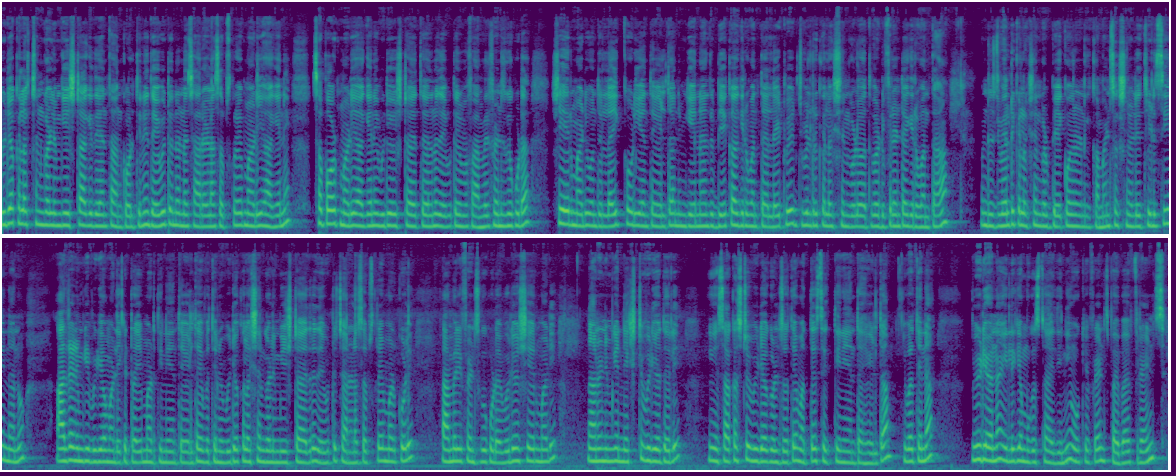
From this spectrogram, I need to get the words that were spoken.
ವಿಡಿಯೋ ಕಲೆಕ್ಷನ್ಗಳು ನಿಮಗೆ ಇಷ್ಟ ಆಗಿದೆ ಅಂತ ಅಂದ್ಕೊಳ್ತೀನಿ ದಯವಿಟ್ಟು ನನ್ನ ಚಾನಲ್ನ ಸಬ್ಸ್ಕ್ರೈಬ್ ಮಾಡಿ ಹಾಗೆಯೇ ಸಪೋರ್ಟ್ ಮಾಡಿ ಹಾಗೆಯೇ ವಿಡಿಯೋ ಇಷ್ಟ ಆಯಿತು ಅಂದರೆ ದಯವಿಟ್ಟು ನಿಮ್ಮ ಫ್ಯಾಮಿಲಿ ಫ್ರೆಂಡ್ಸ್ಗೂ ಕೂಡ ಶೇರ್ ಮಾಡಿ, ಒಂದು ಲೈಕ್ ಕೊಡಿ ಅಂತ ಹೇಳ್ತಾ ನಿಮಗೆ ಏನಾದರೂ ಬೇಕಾಗಿರುವಂಥ ಲೈಟ್ ವೇಟ್ ಜ್ಯುವೆಲ್ರಿ ಕಲೆಕ್ಷನ್ಗಳು ಅಥವಾ ಡಿಫ್ರೆಂಟ್ ಆಗಿರುವಂತಹ ಒಂದು ಜ್ಯುವೆಲ್ರಿ ಕಲೆಕ್ಷನ್ಗಳು ಬೇಕು ಅಂದರೆ ನನಗೆ ಕಮೆಂಟ್ ಸೆಕ್ಷನಲ್ಲಿ ತಿಳಿಸಿ. ನಾನು ಆದರೆ ನಿಮಗೆ ವಿಡಿಯೋ ಮಾಡಲಿಕ್ಕೆ ಟ್ರೈ ಮಾಡ್ತೀನಿ ಅಂತ ಹೇಳ್ತಾ ಇವತ್ತಿನ ವಿಡಿಯೋ ಕಲೆಕ್ಷನ್ಗಳು ನಿಮಗೆ ಇಷ್ಟ ಆದರೆ ದಯವಿಟ್ಟು ಚಾನಲ್ನ ಸಬ್ಸ್ಕ್ರೈಬ್ ಮಾಡ್ಕೊಳ್ಳಿ. ಫ್ಯಾಮಿಲಿ ಫ್ರೆಂಡ್ಸ್ಗೂ ಕೂಡ ವಿಡಿಯೋ ಶೇರ್ ಮಾಡಿ. ನಾನು ನಿಮಗೆ ನೆಕ್ಸ್ಟ್ ವಿಡಿಯೋದಲ್ಲಿ ಸಾಕಷ್ಟು ವಿಡಿಯೋಗಳ ಜೊತೆ ಮತ್ತೆ ಸಿಗ್ತೀನಿ ಅಂತ ಹೇಳ್ತಾ, ಇವತ್ತಿನ ವಿಡಿಯೋನ ಇಲ್ಲಿಗೆ ಮುಗಿಸ್ತಾ ಇದ್ದೀನಿ. Okay friends bye bye friends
